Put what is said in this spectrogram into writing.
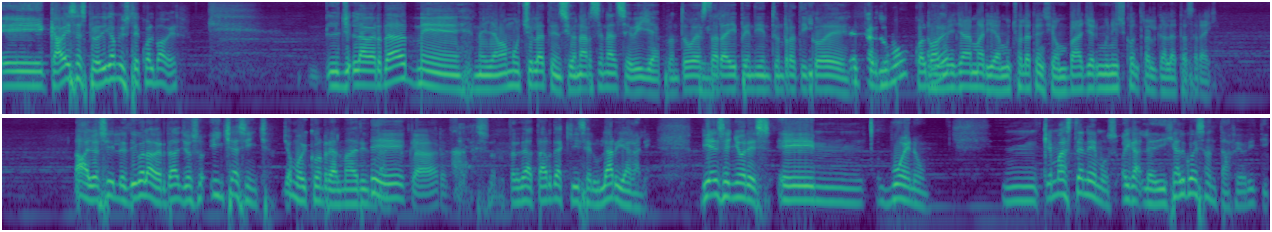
eh, cabezas, pero dígame usted cuál va a ver. La verdad me, me llama mucho la atención Arsenal-Sevilla. Pronto voy a estar ahí pendiente un ratico de... ¿Cuál A va a me ver? llamaría mucho la atención Bayern Múnich contra el Galatasaray. Ah, yo sí, les digo la verdad, yo soy hincha es hincha. Yo me voy con Real Madrid. Sí, claro. sí. Ah, eso, tres de la tarde aquí, celular y hágale. Bien, señores. eh, bueno, mm, ¿qué más tenemos? Oiga, le dije algo de Santa Fe ahorita.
